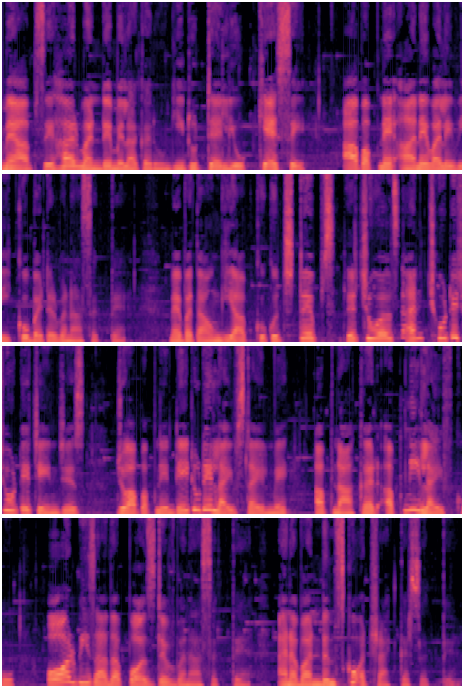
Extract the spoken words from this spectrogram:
मैं आपसे हर मंडे मिला करूँगी टू टेल यू कैसे आप अपने आने वाले वीक को बेटर बना सकते हैं। मैं बताऊँगी आपको कुछ टिप्स रिचुअल्स एंड छोटे छोटे चेंजेस जो आप अपने डे टू डे लाइफ में अपनाकर अपनी लाइफ को और भी ज़्यादा पॉजिटिव बना सकते हैं एंड अबंडेंस को अट्रैक्ट कर सकते हैं।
